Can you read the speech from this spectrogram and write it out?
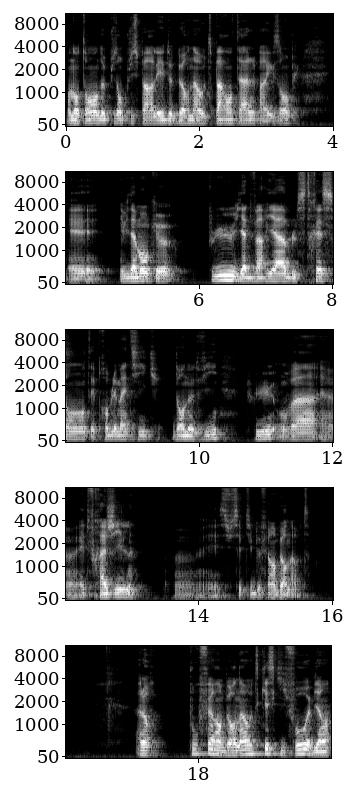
on entend de plus en plus parler de burn-out parental, par exemple. Évidemment que plus il y a de variables stressantes et problématiques dans notre vie, plus on va euh, être fragile euh, et susceptible de faire un burn-out. Alors, pour faire un burn-out, qu'est-ce qu'il faut? Eh bien,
